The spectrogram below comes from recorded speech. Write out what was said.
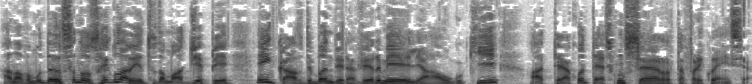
A nova mudança nos regulamentos da MotoGP em caso de bandeira vermelha, algo que até acontece com certa frequência.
